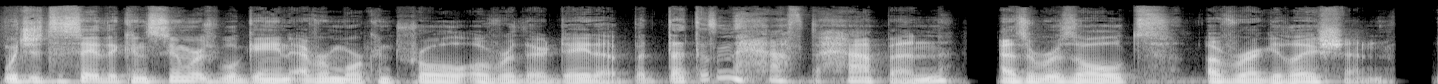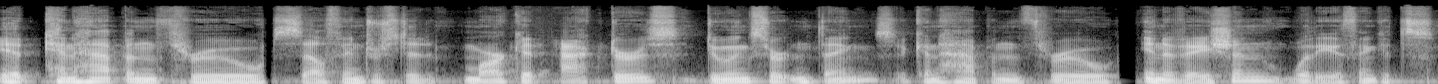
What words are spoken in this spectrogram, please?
which is to say that consumers will gain ever more control over their data, but that doesn't have to happen as a result of regulation. It can happen through self interested market actors doing certain things. It can happen through innovation, whether you think it's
